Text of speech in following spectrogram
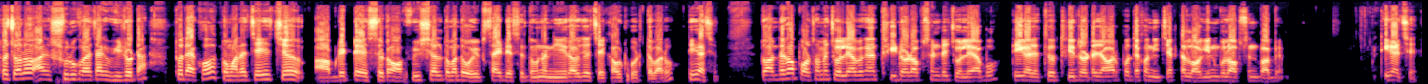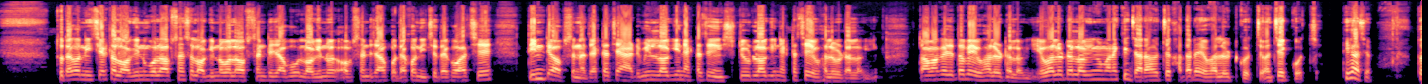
তো চলো আর শুরু করা যাক ভিডিওটা তো দেখো, তোমাদের যে হচ্ছে আপডেটটা এসে ওটা অফিসিয়াল তোমাদের ওয়েবসাইট এসে তোমরা নিজেরাও যে চেক আউট করতে পারো। ঠিক আছে? তো আর দেখো প্রথমে চলে যাব এখানে থ্রি ডট অপশানটাই চলে যাব। ঠিক আছে? তো থ্রি ডটে যাওয়ার পর দেখো নিচে একটা লগ ইন বলে অপশান পাবে। ঠিক আছে? তো দেখো নিচে একটা লগ ইন বলে অপশান আছে লগ ইন বলে অপশানটি যাব। লগ ইন অপশানটি পর দেখো নিচে দেখো আছে তিনটে অপশান আছে। একটা আছে অ্যাডমিন লগ ইন একটা আছে ইনস্টিটিউট লগ ইন একটা আছে এভালুয়েটার লগ ইন তো আমাকে যেতে হবে evaluator log in evaluator log in মানে কি? যারা হচ্ছে খাতাটা এভালুয়েট করছে মানে চেক করছে, ঠিক আছে? তো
